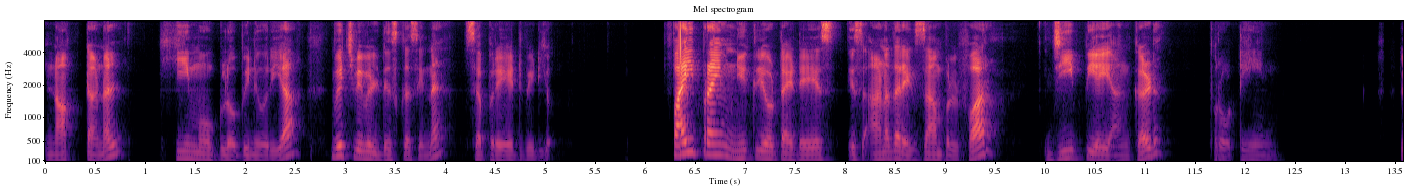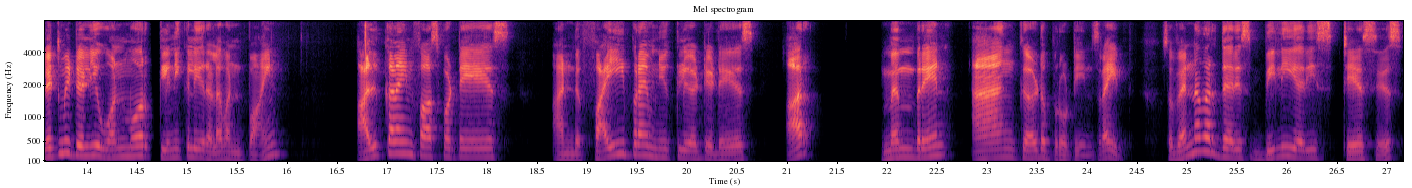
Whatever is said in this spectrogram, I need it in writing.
nocturnal hemoglobinuria which we will discuss in a separate video. 5 prime nucleotidase is another example for GPI anchored protein. Let me tell you one more clinically relevant point. Alkaline phosphatase and 5 prime nucleotidase are membrane anchored proteins, right? So whenever there is biliary stasis,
